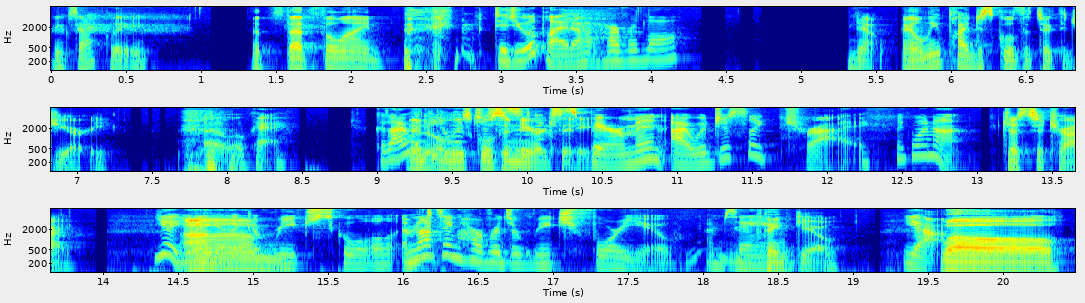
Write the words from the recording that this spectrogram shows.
exactly. That's that's the line. Did you apply to Harvard Law? no, I only applied to schools that took the GRE. Oh, okay. Because I would And only schools just in New York City. Experiment. I would just like try. Like, why not? just to try. Yeah, you know, you're like a Um, reach school. I'm not saying Harvard's a reach for you. I'm saying Thank you. Yeah. Well,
